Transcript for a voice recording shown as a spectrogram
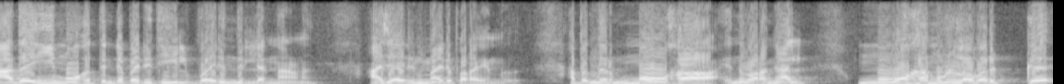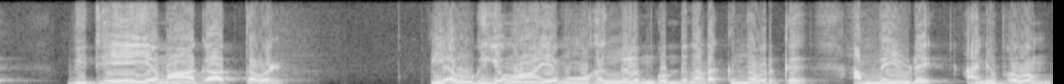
അത് ഈ മോഹത്തിന്റെ പരിധിയിൽ വരുന്നില്ലെന്നാണ് ആചാര്യന്മാർ പറയുന്നത്. അപ്പം നിർമോഹ എന്ന് പറഞ്ഞാൽ മോഹമുള്ളവർക്ക് വിധേയമാകാത്തവൾ. ലൗകികമായ മോഹങ്ങളും കൊണ്ട് നടക്കുന്നവർക്ക് അമ്മയുടെ അനുഭവം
